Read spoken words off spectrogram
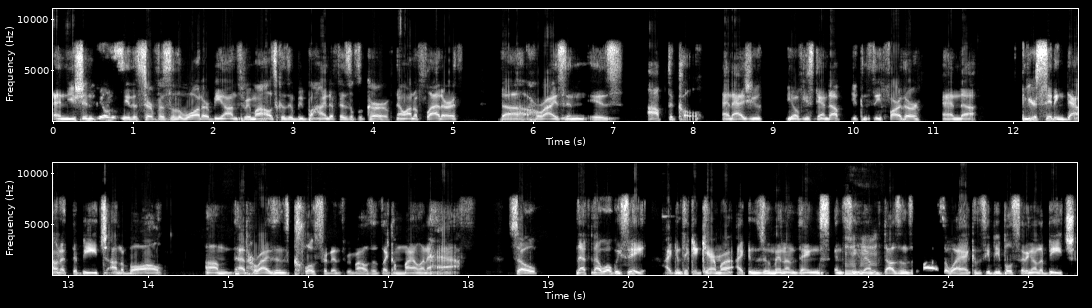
And you shouldn't be able to see the surface of the water beyond three miles because it'd be behind a physical curve. Now on a flat Earth, the horizon is optical, and as you you know, if you stand up, you can see farther, and uh, if you're sitting down at the beach on a ball, um, that horizon's closer than three miles. It's like a mile and a half. So that's not what we see. I can take a camera, I can zoom in on things and see them dozens of miles away. I can see people sitting on the beach.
